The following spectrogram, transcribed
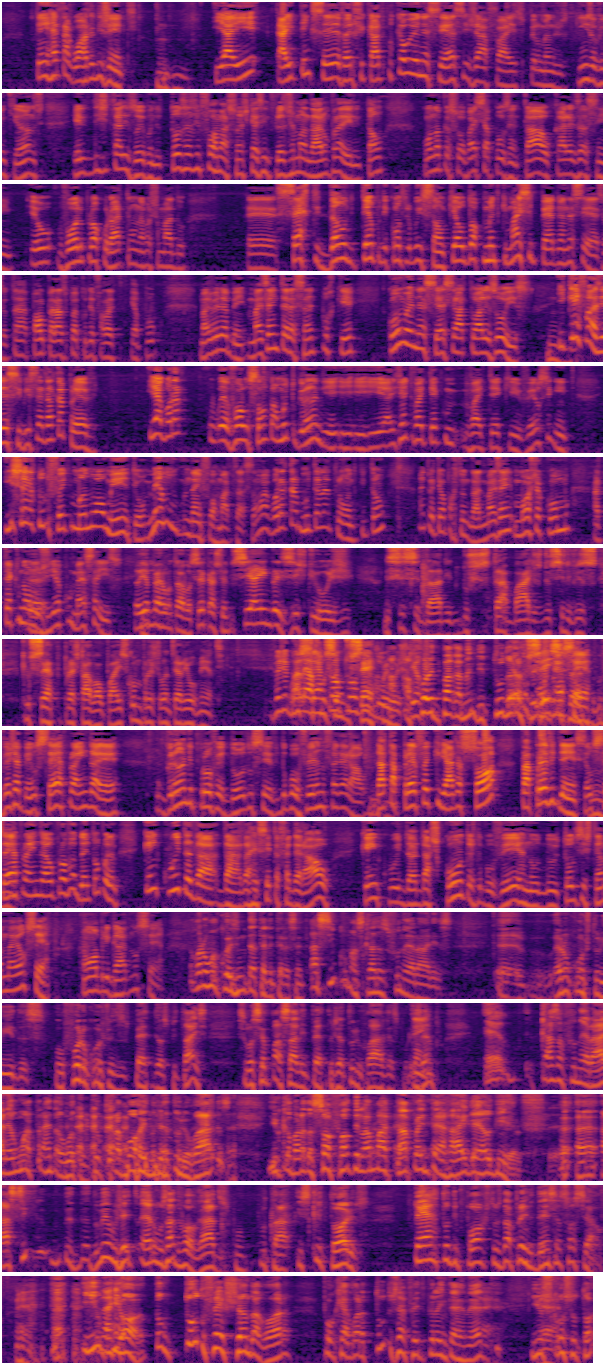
tem retaguarda de gente. Uhum. E aí, aí tem que ser verificado, porque o INSS já faz pelo menos 15 ou 20 anos, ele digitalizou, Ivanildo, todas as informações que as empresas mandaram para ele. Então, quando a pessoa vai se aposentar, o cara diz assim, eu vou lhe procurar, tem um negócio chamado é, certidão de tempo de contribuição, que é o documento que mais se pede no INSS. Eu tá, Paulo Perazzo pode poder falar daqui a pouco, mas veja bem, mas é interessante porque como o INSS atualizou isso. Uhum. E quem fazia esse serviço é a DataPrev. E agora a evolução está muito grande e, e, e, a gente vai ter, vai ter que ver o seguinte. Isso era tudo feito manualmente, mesmo na informatização, agora está muito eletrônico. Então, a gente vai ter oportunidade, mas aí mostra como a tecnologia é. começa isso. Eu ia perguntar a você, Castilho, se ainda existe hoje necessidade dos trabalhos, dos serviços que o SERP prestava ao país, como prestou anteriormente. Veja Qual bem, é a função do SERP hoje? A, a folha de pagamento de tudo era feita é SERP. Veja bem, o SERP ainda é o grande provedor do, do governo federal. Uhum. DataPrev foi criada só para a Previdência. O uhum. SERP ainda é o provedor. Então, por exemplo, quem cuida da, da, da Receita Federal quem cuida das contas do governo, do todo o sistema, é o SERPRO. Então, obrigado no SERPRO. Agora, uma coisa, um detalhe interessante. Assim como as casas funerárias eh, eram construídas ou foram construídas perto de hospitais, se você passar ali perto do Getúlio Vargas, por Tem. exemplo, é casa funerária uma atrás da outra, porque o cara morre no Getúlio Vargas e o camarada só falta ir lá matar para enterrar e ganhar o dinheiro. É, é, assim, do mesmo jeito, eram os advogados por, estar escritórios perto de postos da Previdência Social. É. É, e o pior, estão tudo fechando agora, porque agora tudo já é feito pela internet. É e os, é.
